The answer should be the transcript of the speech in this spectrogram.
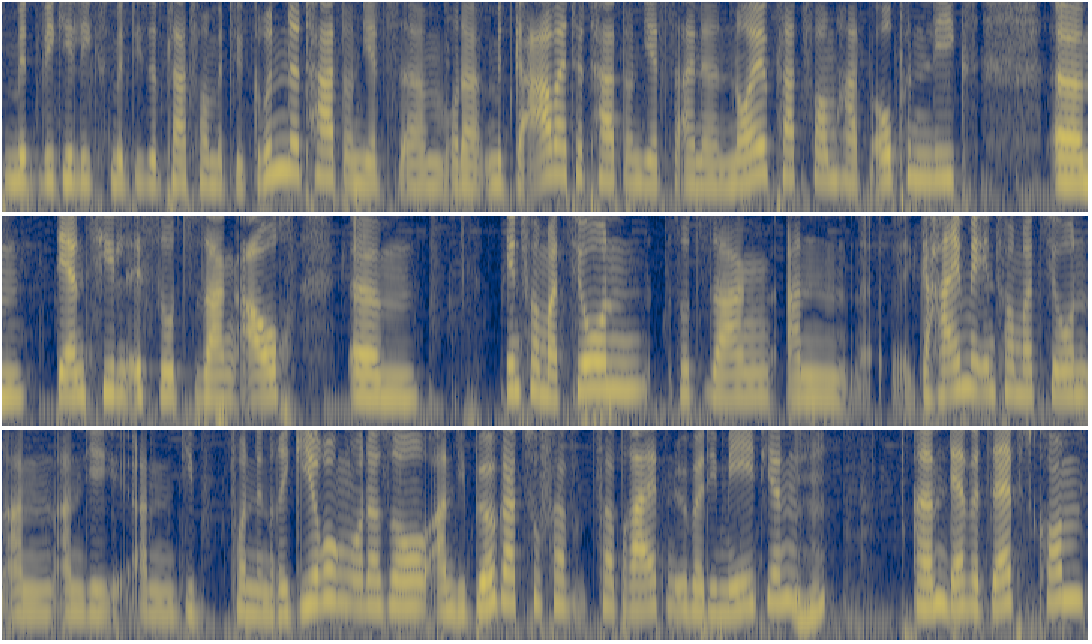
mit Wikileaks mit diese Plattform mit gegründet hat und jetzt ähm, oder mitgearbeitet hat und jetzt eine neue Plattform hat, OpenLeaks. Ähm, deren Ziel ist sozusagen auch ähm, Informationen sozusagen an geheime Informationen an, an, die, an die von den Regierungen oder so, an die Bürger zu ver verbreiten über die Medien. Mhm. Ähm, der wird selbst kommen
